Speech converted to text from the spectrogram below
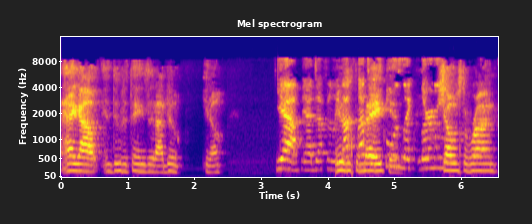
hang out, and do the things that I do. You know, yeah, yeah, definitely. Music That, to that's cool and like learning. shows to run.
